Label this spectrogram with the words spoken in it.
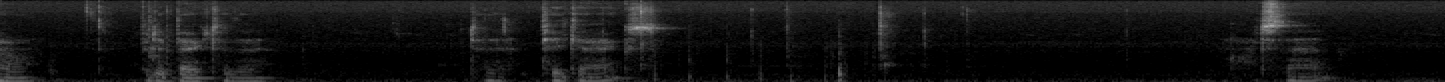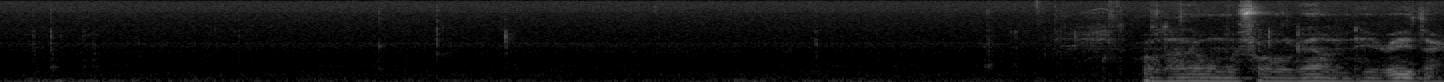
Oh, put it back to the to the pickaxe. What's that? Well, I don't want to fall down in here either.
